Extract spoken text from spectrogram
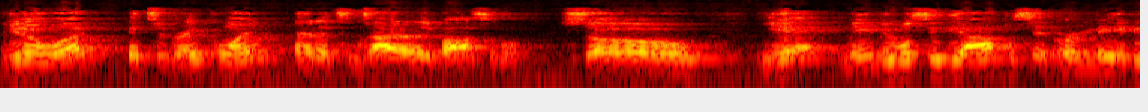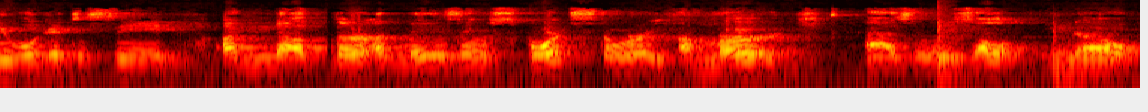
You know what? It's a great point, and it's entirely possible. So, yeah, maybe we'll see the opposite, or maybe we'll get to see another amazing sports story emerge as a result. You know,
